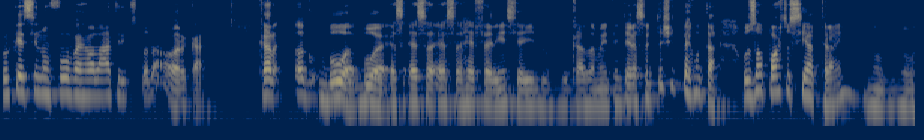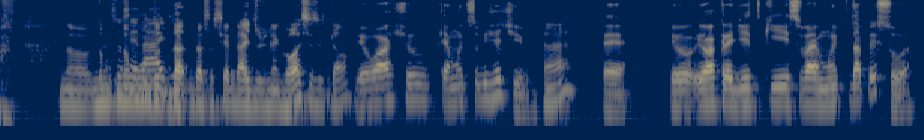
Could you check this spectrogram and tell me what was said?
Porque se não for, vai rolar atrito toda hora, cara. Cara, boa, boa. Essa, essa, essa referência aí do, do casamento é interessante. Deixa eu te perguntar: os opostos se atraem no, no, no, no- no mundo da, da sociedade dos negócios e tal? Eu acho que é muito subjetivo. É? Eu, eu acredito que isso vai muito da pessoa.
